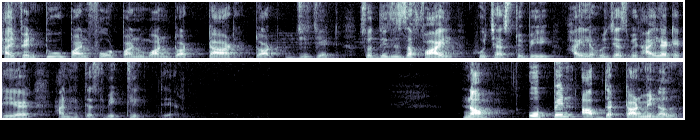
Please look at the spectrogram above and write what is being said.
hyphen 2.4.1.tar.gz. So this is a file which has to be highlighted, which has been highlighted here and it has to be clicked there. Now open up the terminal.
